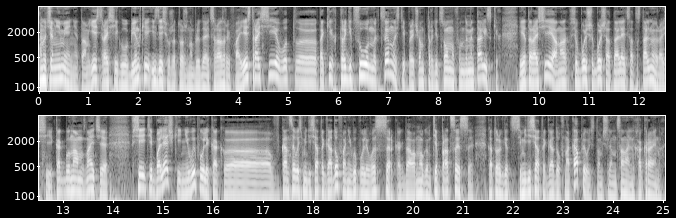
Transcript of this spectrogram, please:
Но, тем не менее, там есть Россия глубинки, и здесь уже тоже наблюдается разрыв. А есть Россия вот э, таких традиционных ценностей, причем традиционно фундаменталистских. И эта Россия, она все больше и больше отдаляется от остальной России. Как бы нам, знаете, все эти болячки не выплыли, как э, в конце 80-х годов они выплыли в СССР, когда во многом те процессы, которые где-то с 70-х годов накапливались, в том числе в национальных окраинах,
